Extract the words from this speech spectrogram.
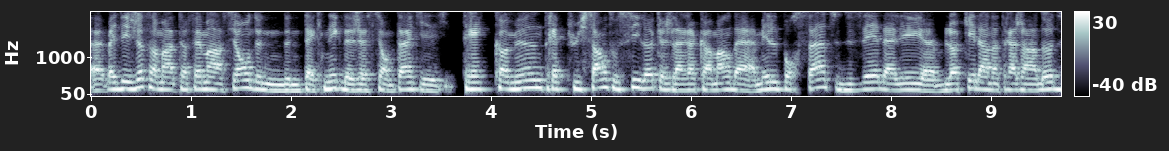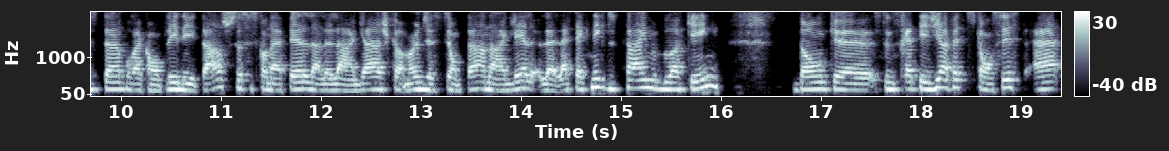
euh, ben, déjà, tu as, fait mention d'une technique de gestion de temps qui est très commune, très puissante aussi, là, que je la recommande à 1000% Tu disais d'aller euh, bloquer dans notre agenda du temps pour accomplir des tâches. Ça, c'est ce qu'on appelle dans le langage commun de gestion de temps en anglais, la technique du time blocking. Donc, euh, c'est une stratégie en fait qui consiste à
